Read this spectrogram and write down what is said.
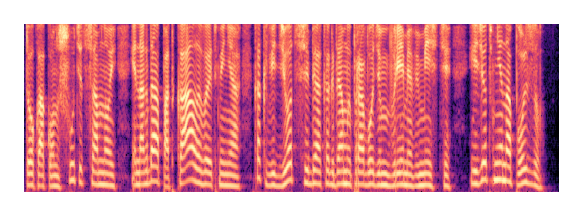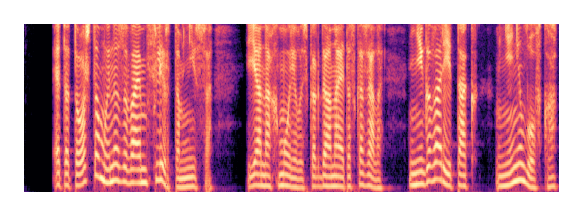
То, как он шутит со мной, иногда подкалывает меня, как ведет себя, когда мы проводим время вместе, идет мне на пользу. Это то, что мы называем флиртом Ниса. Я нахмурилась, когда она это сказала. «Не говори так, мне неловко».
